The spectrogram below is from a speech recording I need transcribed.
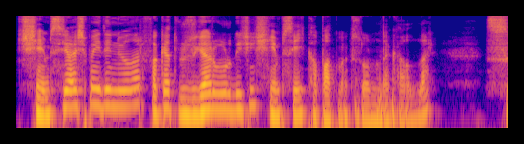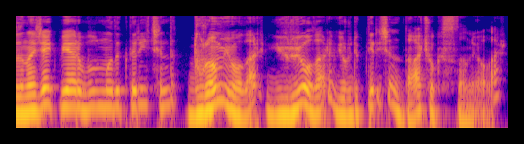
Şemsiye açmayı deniyorlar fakat rüzgar vurduğu için şemsiyeyi kapatmak zorunda kaldılar. Sığınacak bir yer bulmadıkları için de duramıyorlar, yürüyorlar. Yürüdükleri için daha çok ıslanıyorlar.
